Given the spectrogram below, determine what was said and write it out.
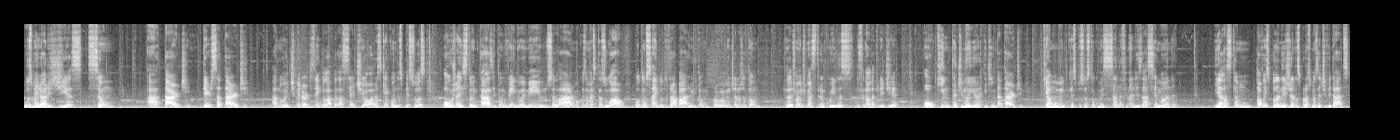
Os melhores dias são à tarde, terça à noite, melhor dizendo, lá pelas 7 horas, que é quando as pessoas ou já estão em casa e estão vendo o e-mail no celular, uma coisa mais casual, ou estão saindo do trabalho, então provavelmente elas já estão relativamente mais tranquilas no final daquele dia, ou quinta de manhã e quinta tarde, que é o momento que as pessoas estão começando a finalizar a semana e elas estão talvez planejando as próximas atividades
